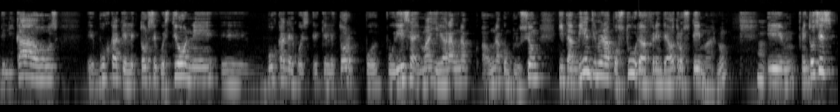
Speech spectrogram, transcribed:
delicados, eh, busca que el lector se cuestione, eh, busca que el, que el lector pudiese además llegar a una, a una, conclusión y también tiene una postura frente a otros temas, ¿no? Mm. entonces,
